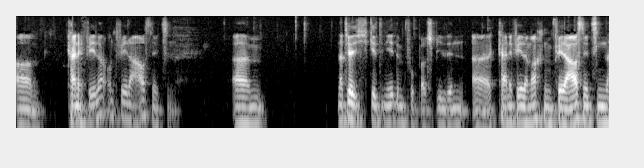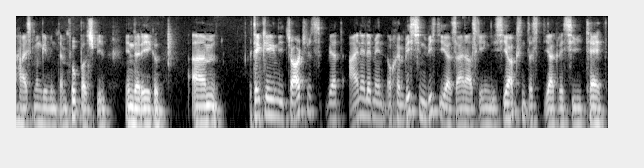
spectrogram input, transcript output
Ähm, keine Fehler und Fehler ausnützen. Ähm, natürlich gilt in jedem Fußballspiel, denn äh, keine Fehler machen und Fehler ausnützen heißt, man gewinnt ein Fußballspiel in der Regel. Ähm, ich denke, gegen die Chargers wird ein Element noch ein bisschen wichtiger sein als gegen die Seahawks und das ist die Aggressivität.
